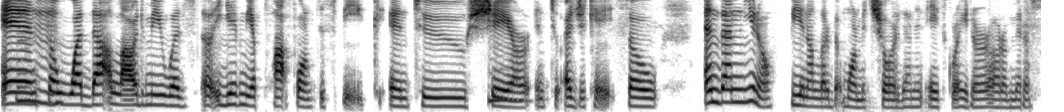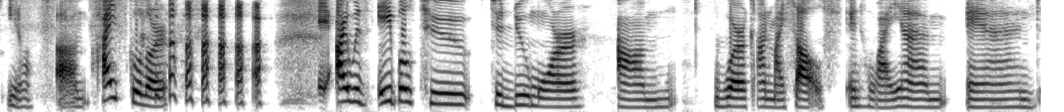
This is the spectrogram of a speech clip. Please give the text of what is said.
And mm-hmm. so what that allowed me was uh, it gave me a platform to speak and to share mm-hmm. and to educate. So and then you know being a little bit more mature than an eighth grader or a middle you know um, high schooler i was able to to do more um, work on myself and who i am and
